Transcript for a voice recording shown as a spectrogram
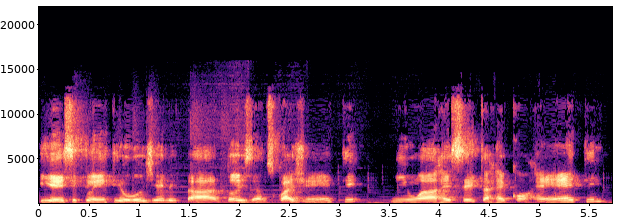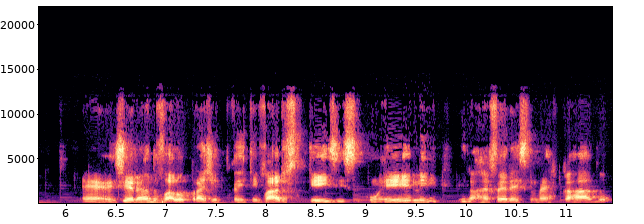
E esse cliente hoje ele está dois anos com a gente, em uma receita recorrente, é, gerando valor para a gente, porque a gente tem vários cases com ele, e na referência no mercado.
